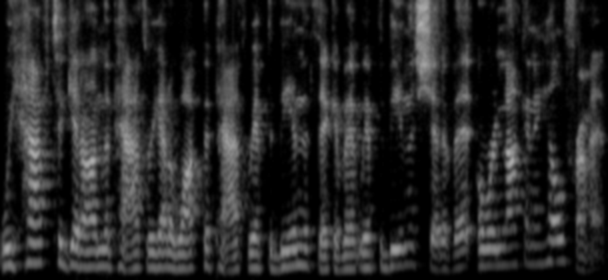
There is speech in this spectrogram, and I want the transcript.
we have to get on the path. We got to walk the path. We have to be in the thick of it. We have to be in the shit of it, or we're not going to heal from it.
